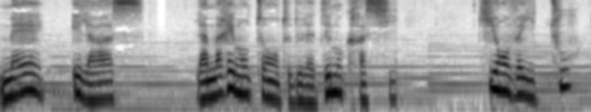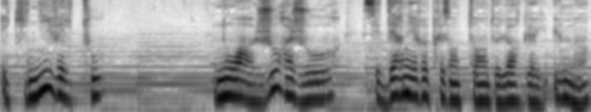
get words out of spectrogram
Mais, hélas, la marée montante de la démocratie, qui envahit tout et qui nivelle tout, noie jour à jour ces derniers représentants de l'orgueil humain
